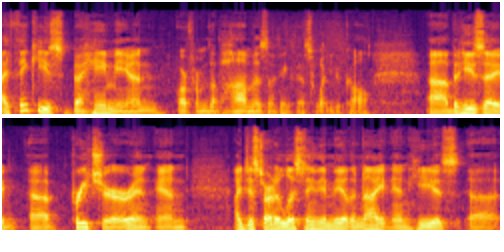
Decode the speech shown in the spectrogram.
I think he's Bahamian or from the Bahamas. I think that's what you call. Uh, but he's a, preacher, and and I just started listening to him the other night, and he is uh,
